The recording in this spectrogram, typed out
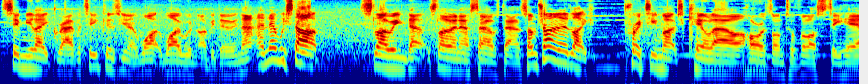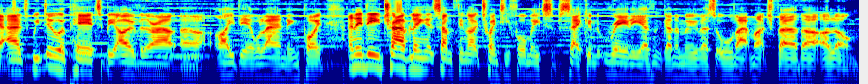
simulate gravity because you know why why wouldn't I be doing that? And then we start slowing down slowing ourselves down. So I'm trying to like pretty much kill our horizontal velocity here as we do appear to be over our uh, ideal landing point and indeed travelling at something like 24 metres per second really isn't going to move us all that much further along.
